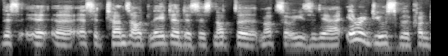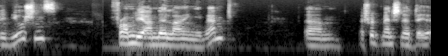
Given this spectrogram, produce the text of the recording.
this, as it turns out later, this is not, not so easy. There are irreducible contributions from the underlying event. Um, I should mention that the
